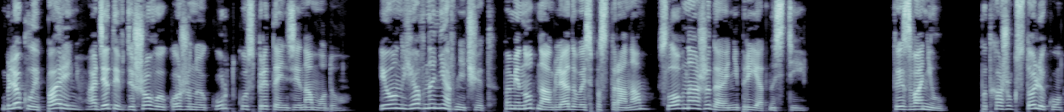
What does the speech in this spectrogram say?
Блеклый парень, одетый в дешевую кожаную куртку с претензией на моду. И он явно нервничает, поминутно оглядываясь по сторонам, словно ожидая неприятностей. «Ты звонил». Подхожу к столику,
